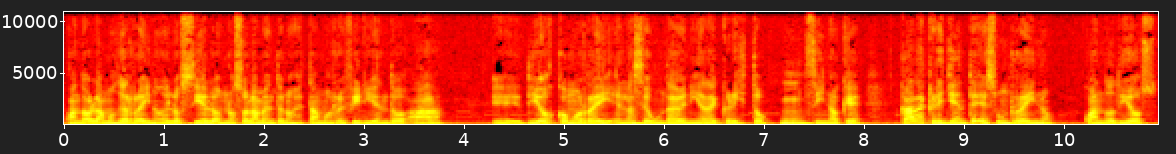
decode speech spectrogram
cuando hablamos del reino de los cielos, no solamente nos estamos refiriendo a eh, Dios como rey en la segunda venida de Cristo, mm. sino que cada creyente es un reino cuando Dios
